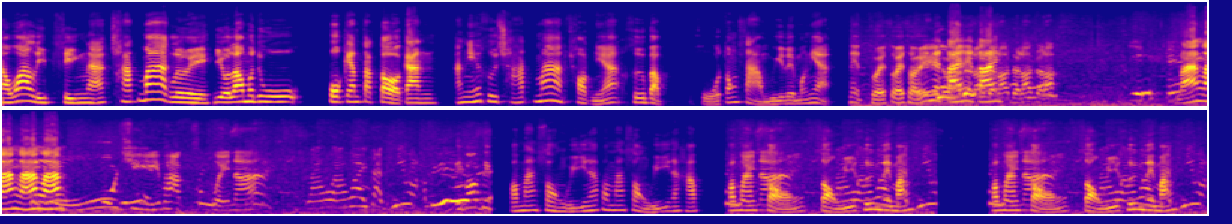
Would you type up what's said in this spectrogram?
นะว่าลิปซิงค์นะชัดมากเลย เดี๋ยวเรามาดูโปรแกรมตัดต่อกัน อันนี้คือชัดมากช็อตเนี้ยคือแบบโหต้องสามวีเลยมั้งเนี่ยเน็ตสวยสวยสวยเน็ตตายเน็ตตายเดี๋ยวแล้วเดี๋ยวแล้วล้างล้างล้างล้างโอ้ฉีผักสวยนะ ล้างวางไว้จัดที่วะพี่ตีป้อมตีประมาณสองวีนะ ประมาณสองวีนะครับ ประมาณสองสองวีครึ่งเลยมั้ง ประมาณสองสองวีครึ่งเลยมั้งที่วะ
